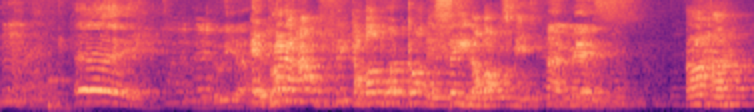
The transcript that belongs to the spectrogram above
Hey. Hallelujah. hey, brother, I'm freaked about what God is saying about me. Amen. Uh huh.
